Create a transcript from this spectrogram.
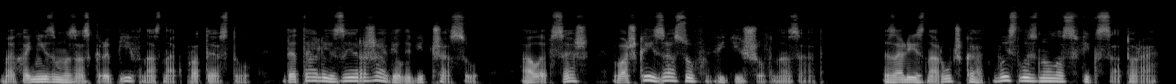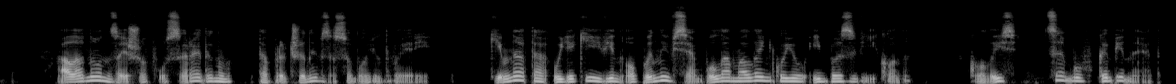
Механізм заскрипів на знак протесту, деталі заіржавіли від часу, але все ж важкий засув відійшов назад. Залізна ручка вислизнула з фіксатора. Аланон зайшов усередину та причинив за собою двері. Кімната, у якій він опинився, була маленькою і без вікон. Колись це був кабінет.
